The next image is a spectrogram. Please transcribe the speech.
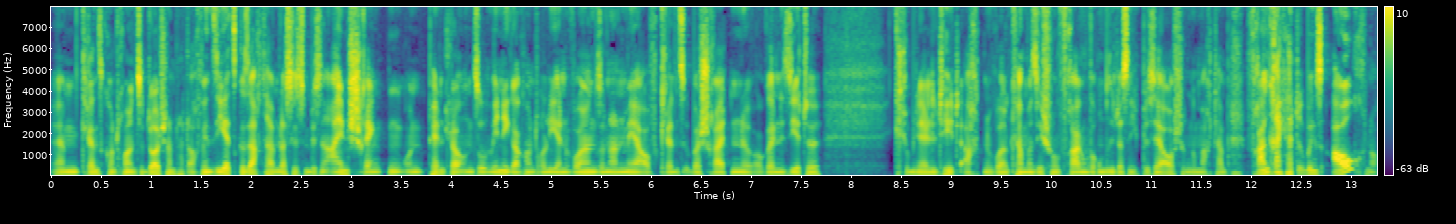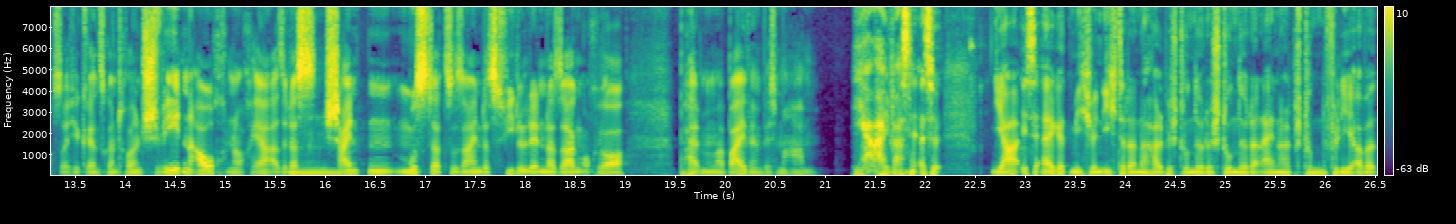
ähm, Grenzkontrollen zu Deutschland hat. Auch wenn sie jetzt gesagt haben, dass sie es ein bisschen einschränken und Pendler und so weniger kontrollieren wollen, sondern mehr auf grenzüberschreitende, organisierte Kriminalität achten wollen, kann man sich schon fragen, warum sie das nicht bisher auch schon gemacht haben. Frankreich hat übrigens auch noch solche Grenzkontrollen, Schweden auch noch, ja. Also das mhm. scheint ein Muster zu sein, dass viele Länder sagen, ach ja, behalten wir mal bei, wenn wir es mal haben. Ja, ich weiß nicht. Also ja, es ärgert mich, wenn ich da dann eine halbe Stunde oder Stunde oder eineinhalb Stunden verliere. Aber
